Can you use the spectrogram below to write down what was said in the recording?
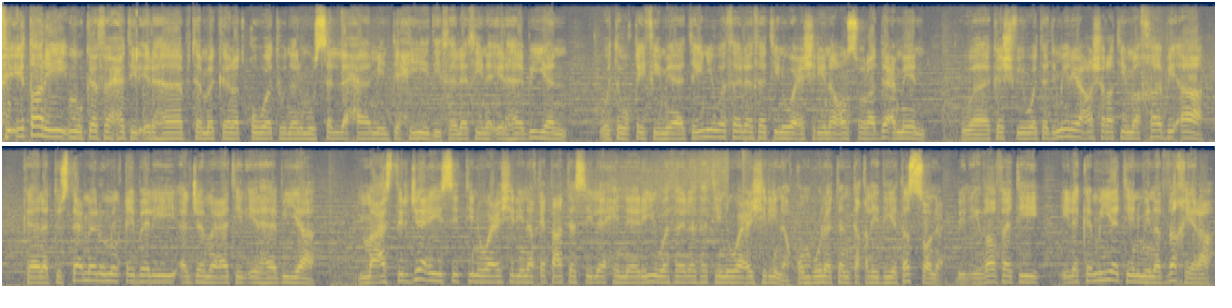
في إطار مكافحة الإرهاب تمكنت قواتنا المسلحة من تحييد 30 إرهابيا وتوقيف 223 عنصر دعم وكشف وتدمير عشرة مخابئ كانت تستعمل من قبل الجماعات الإرهابية. مع استرجاع 26 قطعة سلاح ناري و23 قنبلة تقليدية الصنع بالإضافة إلى كمية من الذخيرة.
